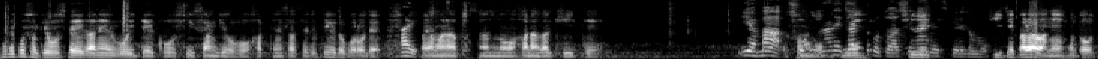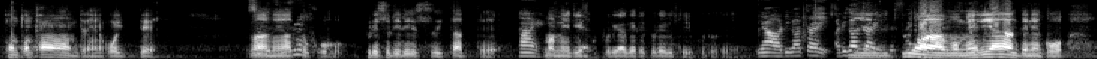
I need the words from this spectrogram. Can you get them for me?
それこそ行政がね、動いて、こう、水産業を発展させるっていうところで、はい。まあ山中さんの鼻が効いて、いや、まあ、そそうんなね、大したことはしないですけれども。効いてからはね、本当トントントーンってね、こう言って、まあね、ねとこう、プレスリリース至って、はい。まあメディアも取り上げてくれるということで。いや、ありがたい、ありがたいですね。いつもはもうメディアなんてね、こう、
